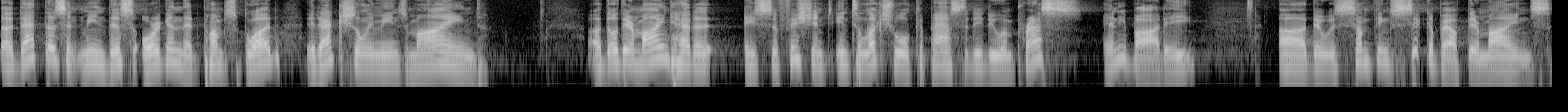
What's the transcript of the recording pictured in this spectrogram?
uh, that doesn't mean this organ that pumps blood, it actually means mind. Uh, though their mind had a, a sufficient intellectual capacity to impress anybody, uh, there was something sick about their minds.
